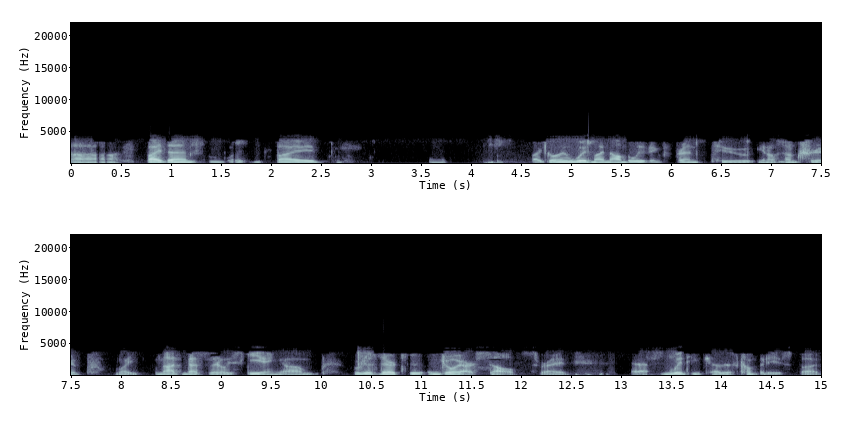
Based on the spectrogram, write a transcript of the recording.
uh, by then, by by going with my non-believing friends to you know some trip, like not necessarily skiing, um, we're just there to enjoy ourselves, right, uh, with each other's companies. But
